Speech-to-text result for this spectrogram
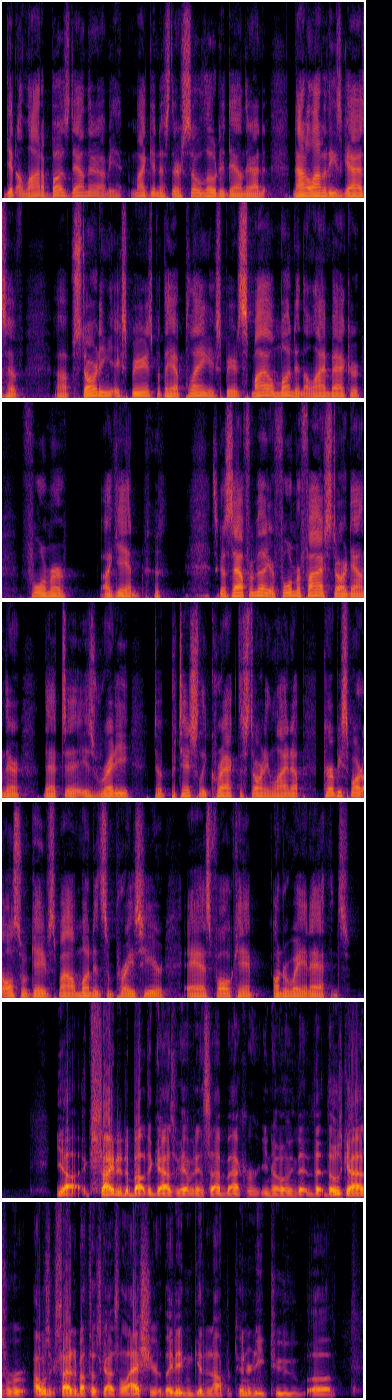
getting a lot of buzz down there. I mean, my goodness, they're so loaded down there. I, not a lot of these guys have uh, starting experience, but they have playing experience. Smael Mondon, the linebacker, former again. it's going to sound familiar. Former five star down there that uh, is ready to potentially crack the starting lineup. Kirby Smart also gave Smael Mondon some praise here as fall camp underway in Athens. Yeah, excited about the guys we have at inside backer. You know, I mean, that, that, those guys were. I was excited about those guys last year. They didn't get an opportunity to uh,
